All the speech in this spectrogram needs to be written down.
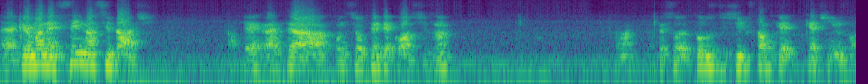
é, permanecei na cidade, até, até aconteceu o Pentecostes, né? Tá? Pessoa, todos os discípulos estavam quietinhos lá.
